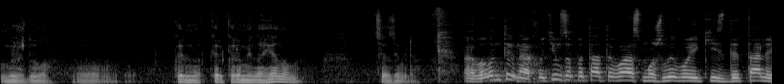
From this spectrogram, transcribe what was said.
між е, криміногеном, це земля. Валентина, хотів запитати вас, можливо, якісь деталі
